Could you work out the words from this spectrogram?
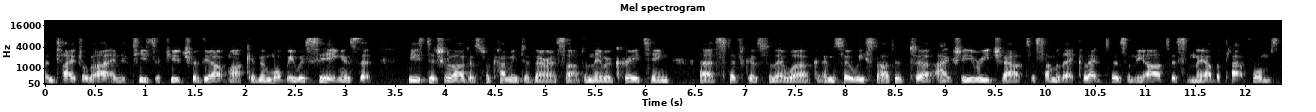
entitled "Are NFTs the future of the art market?" And what we were seeing is that these digital artists were coming to Verisart and they were creating uh, certificates for their work. And so we started to actually reach out to some of their collectors and the artists and the other platforms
